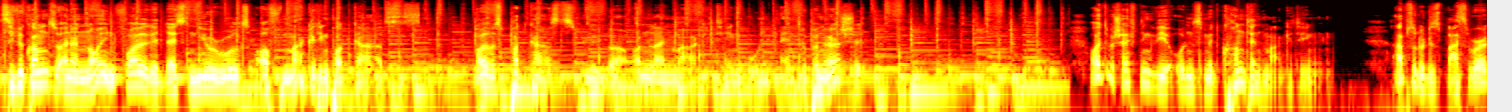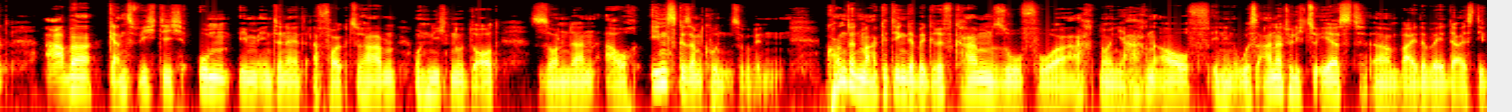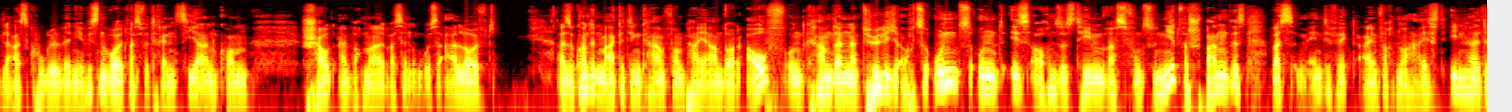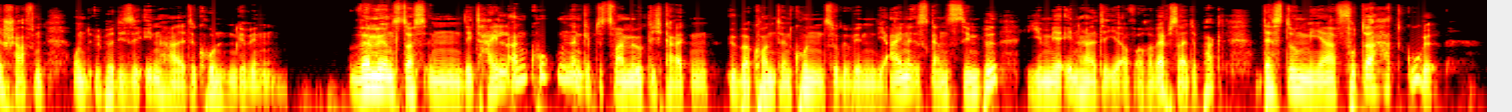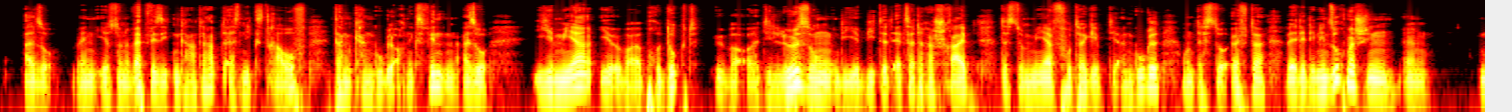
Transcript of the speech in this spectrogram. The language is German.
Herzlich willkommen zu einer neuen Folge des New Rules of Marketing Podcasts. Eures Podcasts über Online-Marketing und Entrepreneurship. Heute beschäftigen wir uns mit Content Marketing. Absolutes Buzzword, aber ganz wichtig, um im Internet Erfolg zu haben und nicht nur dort, sondern auch insgesamt Kunden zu gewinnen. Content Marketing, der Begriff kam so vor acht, neun Jahren auf, in den USA natürlich zuerst. Uh, by the way, da ist die Glaskugel, wenn ihr wissen wollt, was für Trends hier ankommen, schaut einfach mal, was in den USA läuft. Also Content Marketing kam vor ein paar Jahren dort auf und kam dann natürlich auch zu uns und ist auch ein System, was funktioniert, was spannend ist, was im Endeffekt einfach nur heißt, Inhalte schaffen und über diese Inhalte Kunden gewinnen. Wenn wir uns das im Detail angucken, dann gibt es zwei Möglichkeiten, über Content Kunden zu gewinnen. Die eine ist ganz simpel. Je mehr Inhalte ihr auf eure Webseite packt, desto mehr Futter hat Google. Also, wenn ihr so eine Webvisitenkarte habt, da ist nichts drauf, dann kann Google auch nichts finden. Also, je mehr ihr über euer Produkt, über die Lösungen, die ihr bietet, etc. schreibt, desto mehr Futter gebt ihr an Google und desto öfter werdet ihr in den Suchmaschinen ähm,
